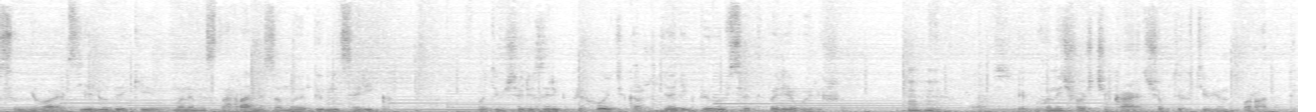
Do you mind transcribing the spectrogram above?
сумніваються. Є люди, які в мене в інстаграмі за мною дивляться рік. Потім через рік приходять і кажуть, я рік дивився, тепер я вирішив. Угу. Ось, якби вони чогось чекають, що б ти хотів їм порадити?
